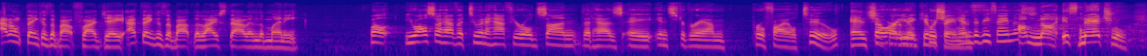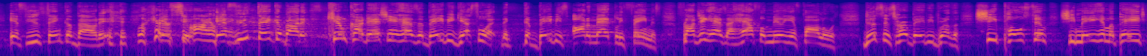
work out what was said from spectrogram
I don't think it's about Fly J. I think it's about the lifestyle and the money. Well, you also have a two and a half year old son that has a Instagram profile too. And she's so are you make him pushing him to be famous? I'm not. It's natural. If you think about it, Look at her if, smiling. If you think about it, Kim Kardashian has a baby. Guess what? The, the baby's automatically famous. Flau'jae has a half a million followers. This is her baby brother. She posts him. She made him a page,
